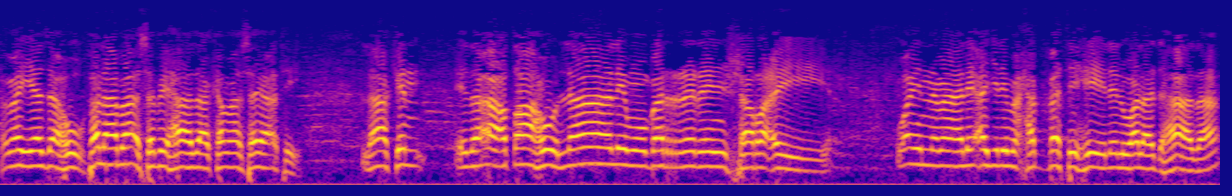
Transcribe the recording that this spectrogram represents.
فميزه. فلا بأس بهذا كما سيأتي. لكن إذا أعطاه لا لمبرر شرعي. وإنما لأجل محبته للولد هذا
